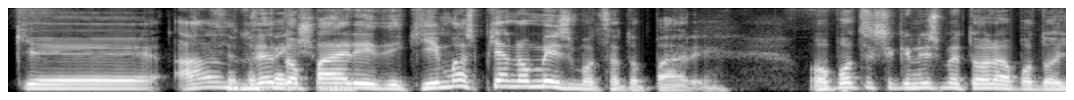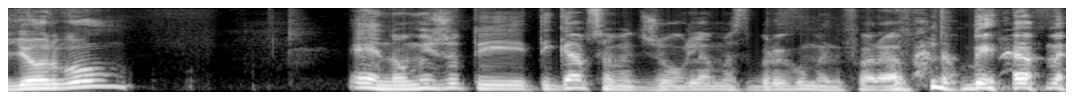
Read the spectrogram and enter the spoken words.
και αν Θα το δεν το παίξουμε. πάρει η δική μας, ποια νομίζουμε ότι θα το πάρει. Οπότε θα ξεκινήσουμε τώρα από τον Γιώργο. Ε, νομίζω ότι την κάψαμε τη ζωούλα μας την προηγούμενη φορά που τον πήραμε.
